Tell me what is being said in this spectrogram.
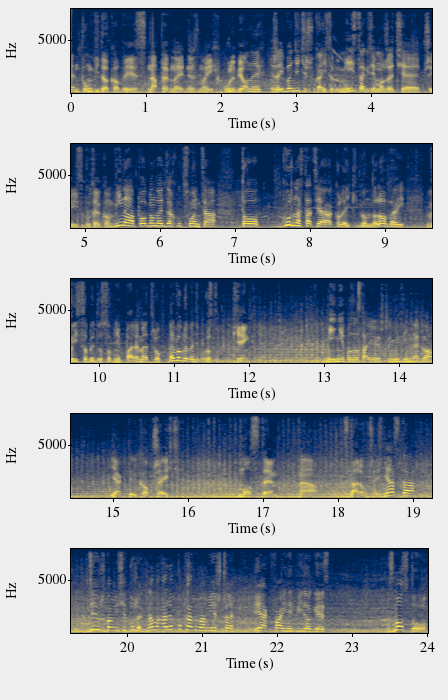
Ten punkt widokowy jest na pewno jednym z moich ulubionych. Jeżeli będziecie szukali sobie miejsca, gdzie możecie przyjść z butelką wina, pooglądać zachód słońca, to górna stacja kolejki gondolowej, wyjść sobie dosłownie parę metrów, no i w ogóle będzie po prostu pięknie. Mi nie pozostaje jeszcze nic innego, jak tylko przejść mostem na starą część miasta, gdzie już wami się pożegnam, ale pokażę wam jeszcze, jak fajny widok jest z mostu.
